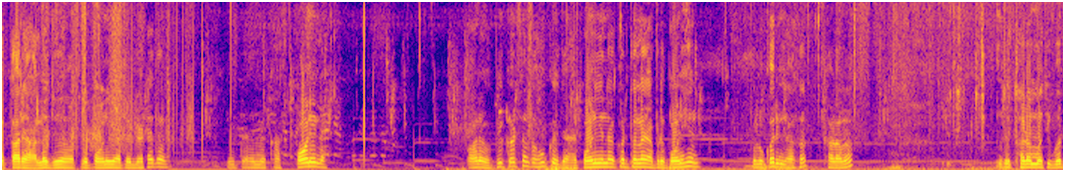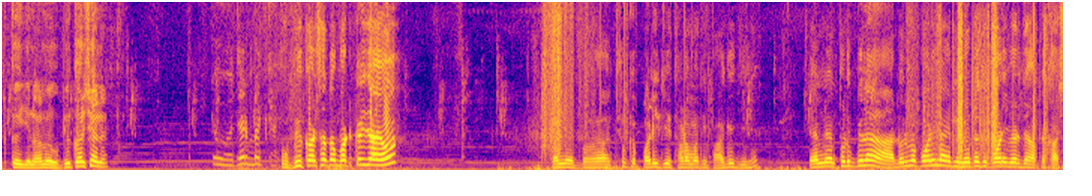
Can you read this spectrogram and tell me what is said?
અત્યારે હાલ જ આપણે પાણી આપણે બેઠા હતા ને એ ટાઈમે ખાસ પાણી લે. અને ઊભી કરશે ને તો સુકાઈ જાય. પાણી એના કરતા લાય આપણે પાણી છે ને પેલું કરી નાખે થાળામાં જો થાળામાંથી બટકાઈ જાય ને અમે ઊભી કરશે ને ઊભી કરશે તો બટકાઈ જાય હો. તમને શું કે પડી જઈએ થડામાંથી ભાગી જઈએ. એમને એમ થોડુંક પેલા ડોલમાં પાણી લાય એટલે લોટેથી પાણી વેર દે આપણે ખાસ.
